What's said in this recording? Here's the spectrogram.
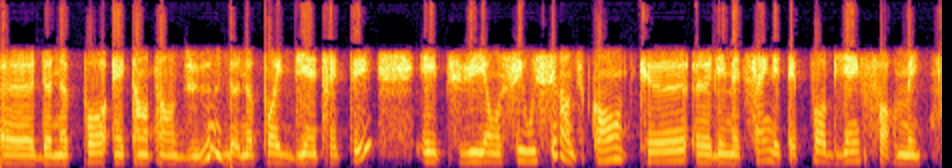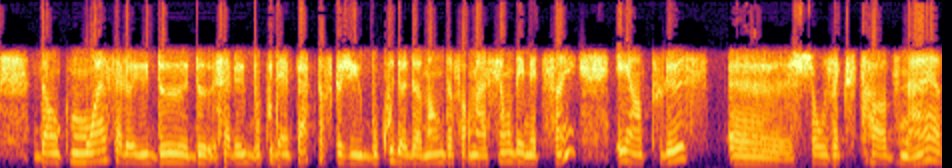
euh, de ne pas être entendues, de ne pas être bien traitées. Et puis, on s'est aussi rendu compte que euh, les médecins n'étaient pas bien formés. Donc, moi, ça a eu deux, deux ça a eu beaucoup d'impact parce que j'ai eu beaucoup de demandes de formation des médecins. Et en plus, euh, chose extraordinaire,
